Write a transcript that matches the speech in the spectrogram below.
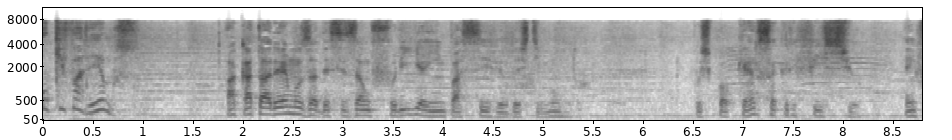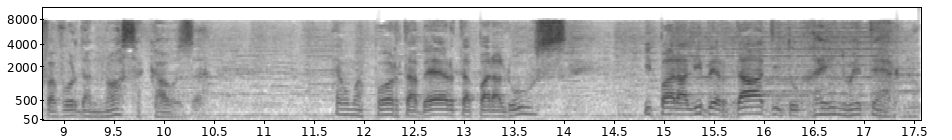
O que faremos? Acataremos a decisão fria e impassível deste mundo, pois qualquer sacrifício em favor da nossa causa é uma porta aberta para a luz e para a liberdade do reino eterno.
